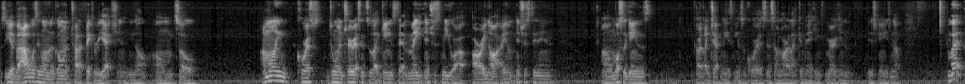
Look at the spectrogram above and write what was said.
So, yeah, but I wasn't gonna go and try to fake a reaction, you know. Um, so I'm only, of course, doing trade reactions to like games that may interest me or I already know I am interested in. Um, most of the games are like Japanese games, of course, and some are like American American games, you know. But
